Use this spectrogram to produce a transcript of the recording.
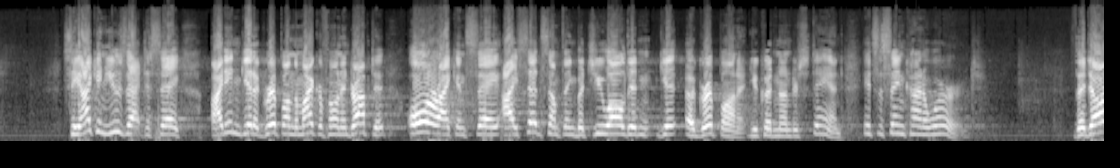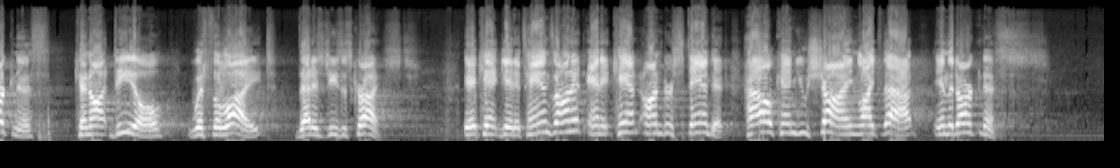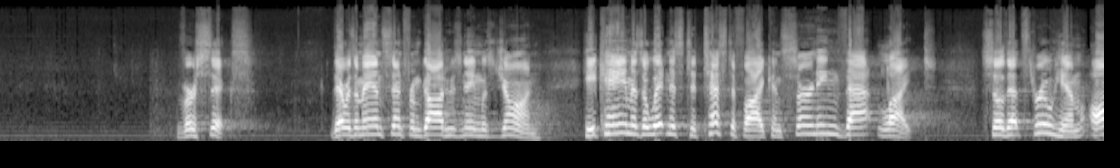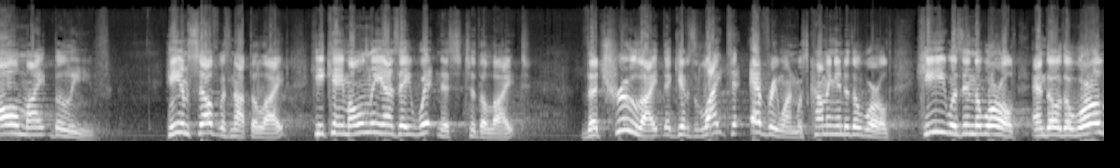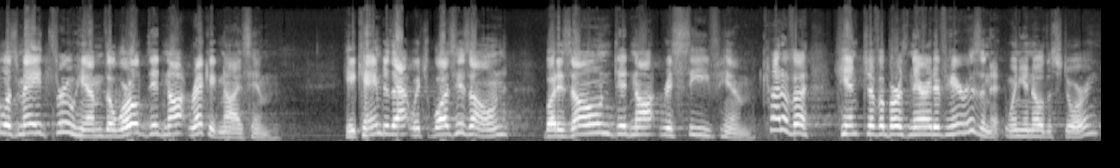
See, I can use that to say, I didn't get a grip on the microphone and dropped it. Or I can say, I said something, but you all didn't get a grip on it. You couldn't understand. It's the same kind of word. The darkness cannot deal with the light that is Jesus Christ. It can't get its hands on it and it can't understand it. How can you shine like that in the darkness? Verse 6 There was a man sent from God whose name was John. He came as a witness to testify concerning that light, so that through him all might believe. He himself was not the light, he came only as a witness to the light. The true light that gives light to everyone was coming into the world. He was in the world, and though the world was made through him, the world did not recognize him. He came to that which was his own, but his own did not receive him. Kind of a hint of a birth narrative here, isn't it, when you know the story?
